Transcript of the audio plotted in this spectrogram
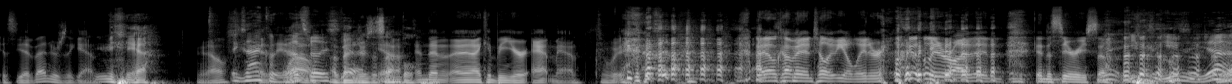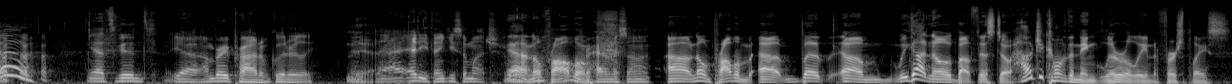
it's the Avengers again, yeah. You know? exactly. And- That's wow. really Avengers yeah. Yeah, Assemble. and then and I can be your Ant Man. I don't come in until you know later later on in, in the series. So easy, easy. Yeah. yeah, it's good. Yeah, I'm very proud of Gliterally. Yeah. Uh, Eddie, thank you so much. for- yeah, no problem. for having us on. Uh, no problem. Uh, but um, we got to know about this though. How'd you come up with the name Gliterally in the first place?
